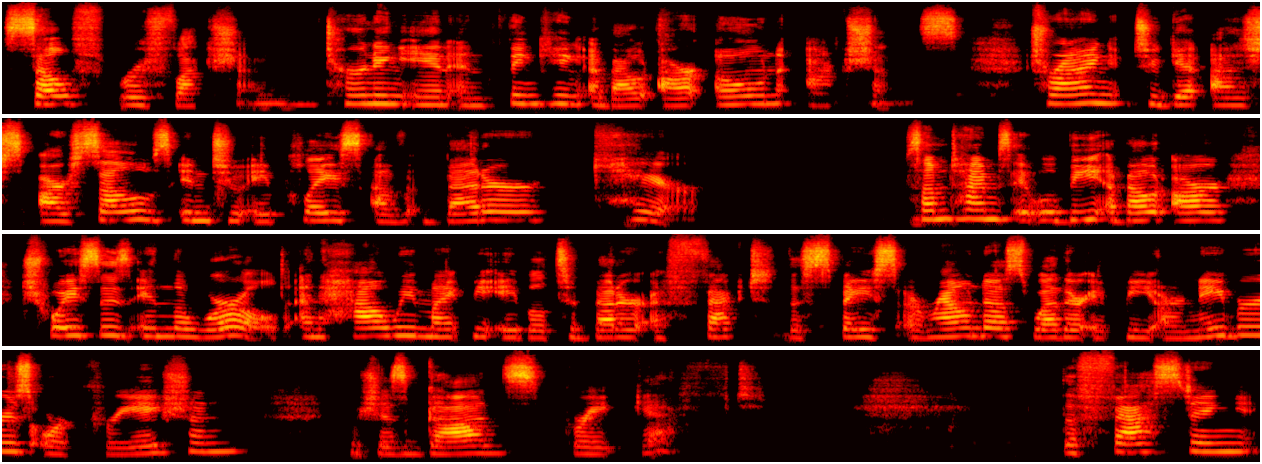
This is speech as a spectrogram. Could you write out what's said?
self reflection, turning in and thinking about our own actions, trying to get us ourselves into a place of better care Sometimes it will be about our choices in the world and how we might be able to better affect the space around us, whether it be our neighbors or creation, which is God's great gift. The fasting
